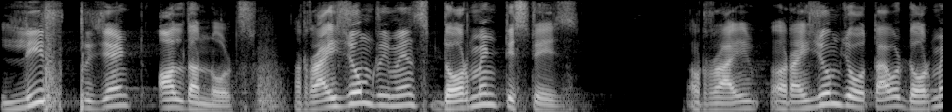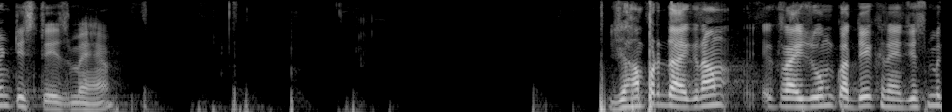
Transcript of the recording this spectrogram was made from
leaf present all the nodes rhizome remains dormant stage और राइजोम जो होता है वो डोरमेंट स्टेज में है। यहाँ पर डायग्राम एक राइजोम का देख रहे हैं, जिसमें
